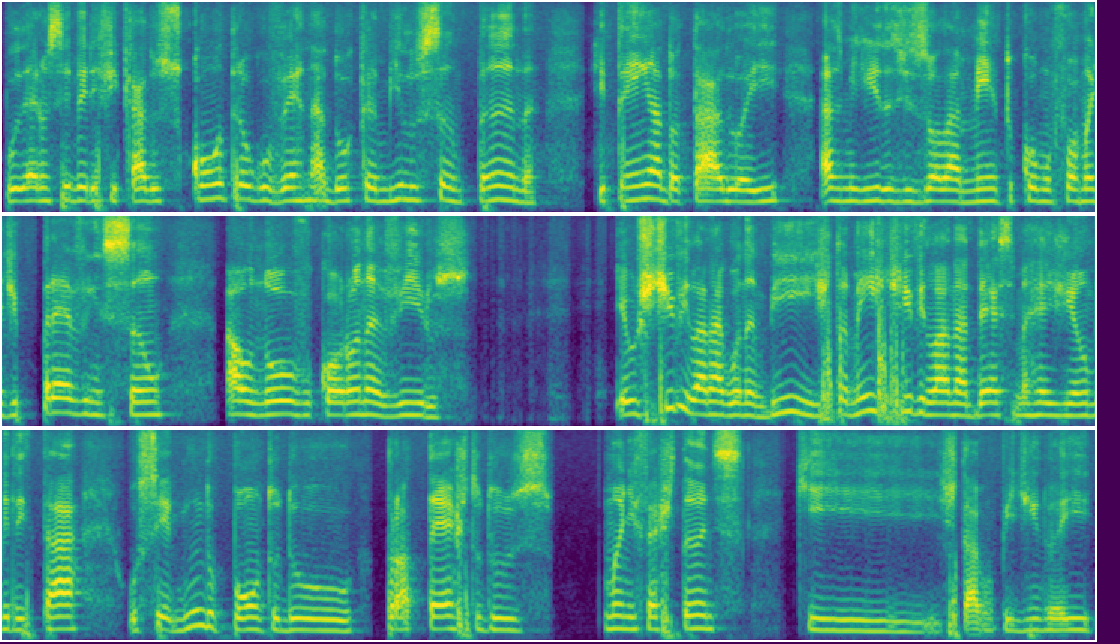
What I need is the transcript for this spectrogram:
puderam ser verificados contra o governador Camilo Santana, que tem adotado aí as medidas de isolamento como forma de prevenção ao novo coronavírus. Eu estive lá na Guanambi, também estive lá na décima região militar, o segundo ponto do protesto dos manifestantes que estavam pedindo aí,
